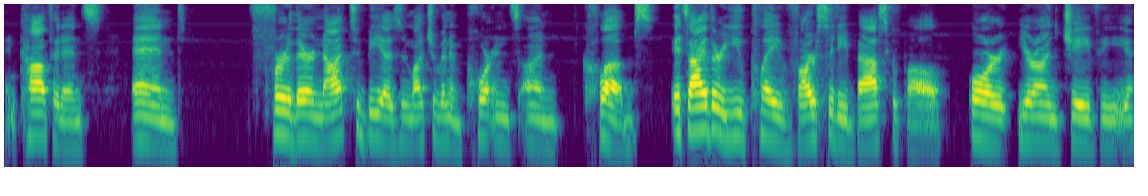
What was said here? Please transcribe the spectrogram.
and confidence and for there not to be as much of an importance on clubs it's either you play varsity basketball or you're on JV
